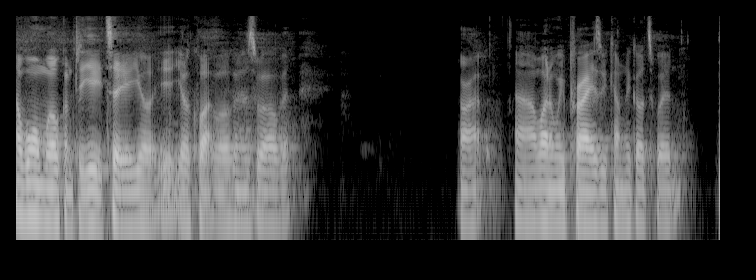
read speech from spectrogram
a warm welcome to you too. You're, you're quite welcome as well. But all right, uh, why don't we pray as we come to God's word?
